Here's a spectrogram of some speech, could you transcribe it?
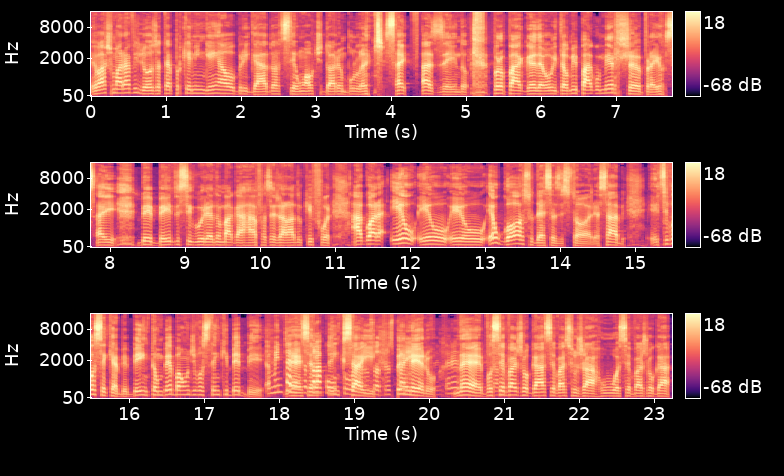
Eu acho maravilhoso, até porque ninguém é obrigado a ser um outdoor ambulante e sair fazendo propaganda, ou então me paga o merchan para eu sair bebendo e segurando uma garrafa, seja lá do que for. Agora, eu, eu, eu, eu gosto dessas histórias, sabe? E Se você quer beber, então beba onde você tem que beber. Eu me interesso né? Você pela não tem que sair. Primeiro, países, interessante né? Você vai jogar, você vai sujar a rua, você vai jogar.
